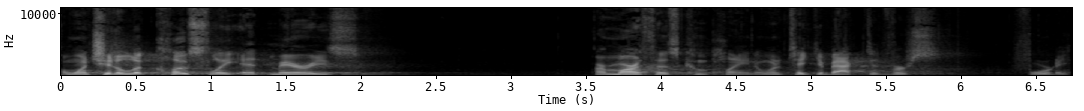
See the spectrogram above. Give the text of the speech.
I want you to look closely at Mary's or Martha's complaint. I want to take you back to verse 40.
